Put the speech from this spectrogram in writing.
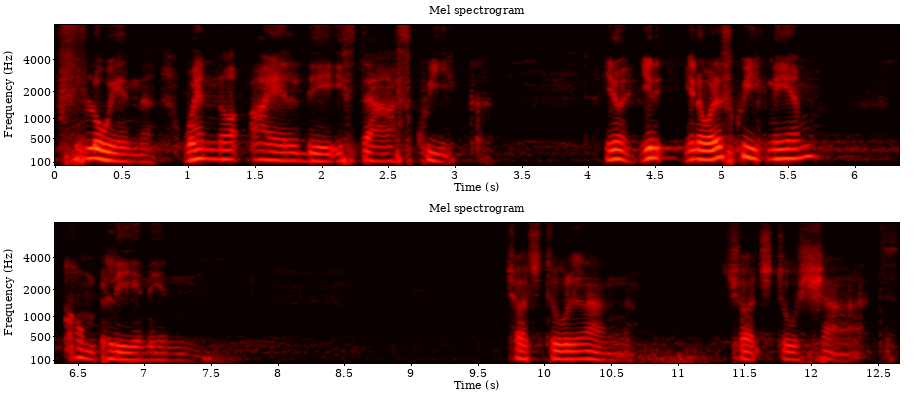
flowing. When no oil day, it squeak. You know, you, you know what the squeak name? Complaining. Church too long, church too short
